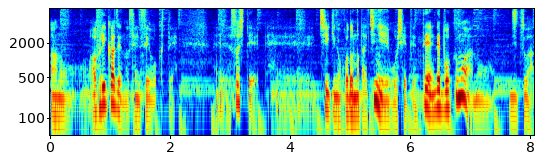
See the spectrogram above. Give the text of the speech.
あのアフリカ勢の先生多くて、えー、そして、えー、地域の子どもたちに英語を教えててで僕もあの実は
